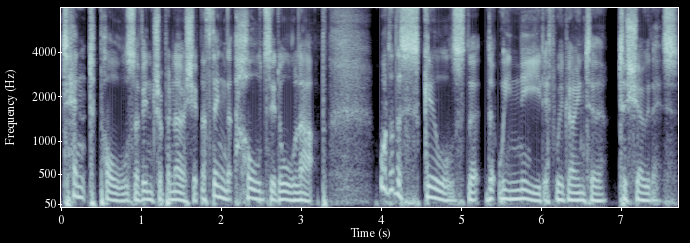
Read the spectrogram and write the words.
tent poles of intrapreneurship, the thing that holds it all up, what are the skills that, that we need if we're going to, to show this?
